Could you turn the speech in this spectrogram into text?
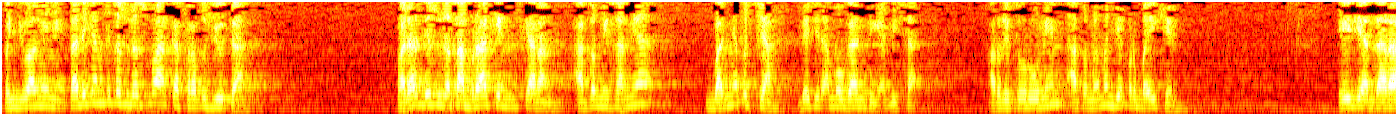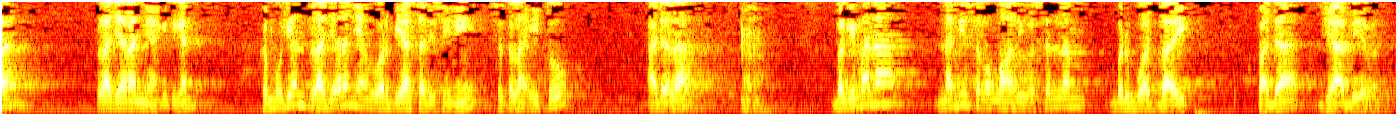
penjual ini tadi kan kita sudah sepakat 100 juta. Padahal dia sudah tabrakin sekarang atau misalnya bannya pecah, dia tidak mau ganti, nggak bisa. Harus diturunin atau memang dia perbaikin. Ini di antara pelajarannya, gitu kan? Kemudian pelajaran yang luar biasa di sini setelah itu adalah bagaimana Nabi Shallallahu Alaihi Wasallam berbuat baik pada Jabir.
